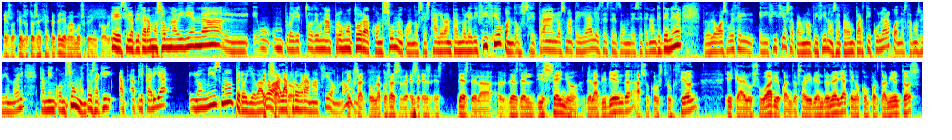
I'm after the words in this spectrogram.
es lo que nosotros en GPT llamamos green coding. Eh, si lo aplicáramos a una vivienda, un proyecto de una promotora consume cuando se está levantando el edificio, cuando se traen los materiales desde donde se tengan que tener, pero luego a su vez el edificio, sea para una oficina o sea para un particular, cuando estamos viviendo él, también consume. Entonces aquí aplicaría lo mismo, pero llevado a la programación, ¿no? Exacto. Una cosa es, desde, la, desde el diseño de la vivienda a su construcción y que el usuario, cuando está viviendo en ella, tenga comportamientos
